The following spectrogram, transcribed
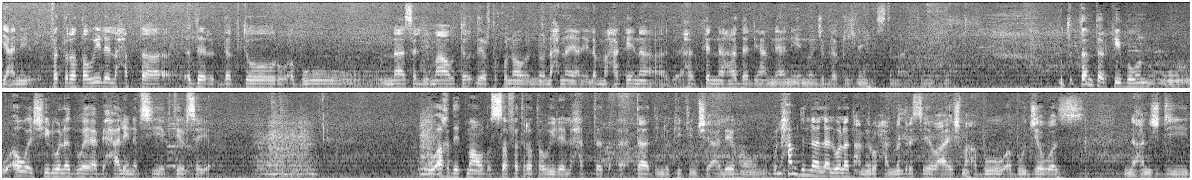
يعني فترة طويلة لحتى قدر الدكتور وأبوه والناس اللي معه تقدر تقنعوا انه نحن يعني لما حكينا كنا هذا اللي عم نعني إنه نجيب لك رجلين اصطناعيتين وتم تركيبهم وأول شيء الولد وقع بحالة نفسية كثير سيئة. وأخذت معه القصة فترة طويلة لحتى اعتاد إنه كيف يمشي عليهم. والحمد لله لا الولد عم يروح على المدرسة وعايش مع أبوه. أبوه تجوز عن جديد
